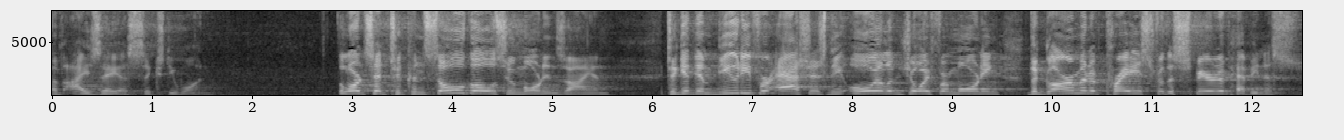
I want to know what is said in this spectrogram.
of Isaiah 61. The Lord said, To console those who mourn in Zion, to give them beauty for ashes, the oil of joy for mourning, the garment of praise for the spirit of heaviness.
